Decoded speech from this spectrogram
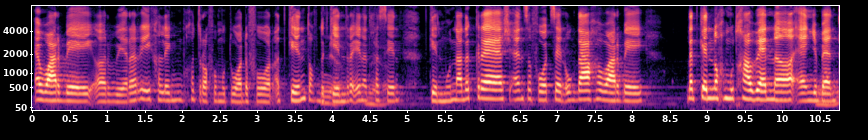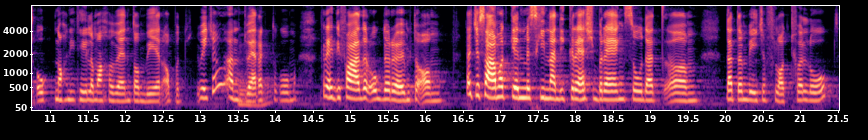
En waarbij er weer een regeling getroffen moet worden voor het kind of de ja. kinderen in het ja. gezin. Het kind moet naar de crash enzovoort. Het zijn ook dagen waarbij dat kind nog moet gaan wennen en je bent mhm. ook nog niet helemaal gewend om weer op het, weet je, aan het werk te komen. Krijgt die vader ook de ruimte om dat je samen het kind misschien naar die crash brengt, zodat um, dat een beetje vlot verloopt.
